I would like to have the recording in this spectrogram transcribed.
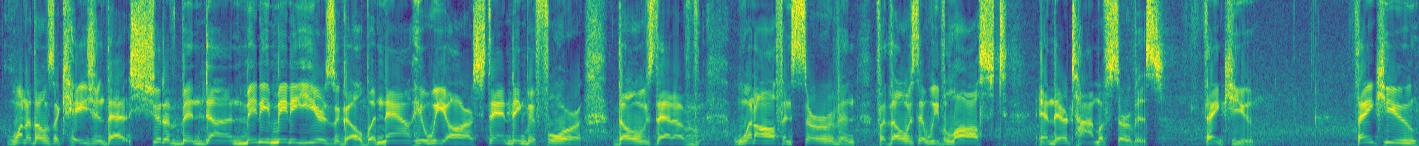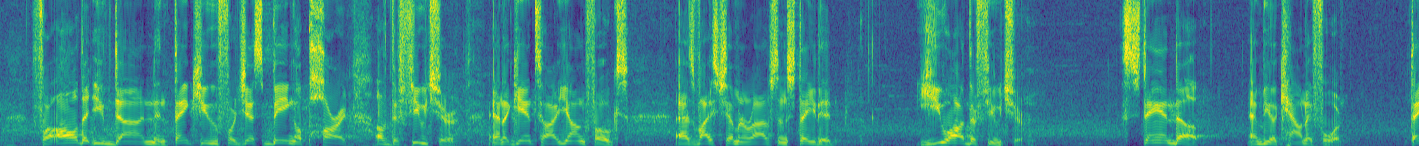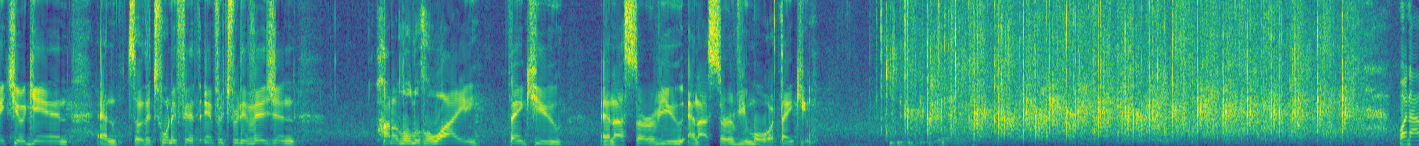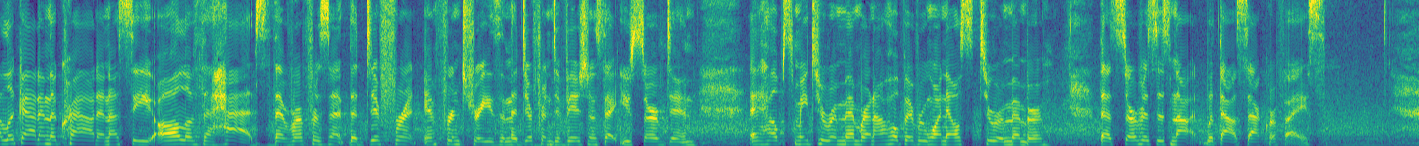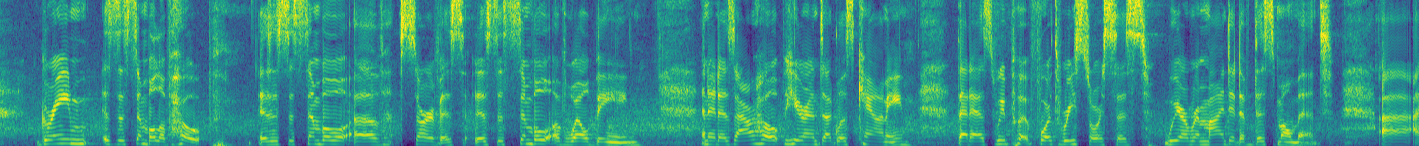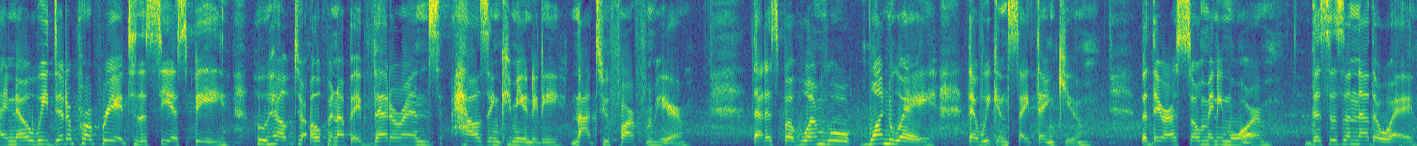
one of those occasions that should have been done many, many years ago, but now here we are standing before those that have went off and served and for those that we've lost in their time of service. Thank you. Thank you for all that you've done and thank you for just being a part of the future. And again, to our young folks, as Vice Chairman Robinson stated, you are the future. Stand up and be accounted for. Thank you again. And to the 25th Infantry Division, Honolulu, Hawaii, thank you. And I serve you and I serve you more. Thank you. When I look out in the crowd and I see all of the hats that represent the different infantries and the different divisions that you served in, it helps me to remember, and I hope everyone else to remember, that service is not without sacrifice. Green is a symbol of hope. It is a symbol of service. It is the symbol of well-being. And it is our hope here in Douglas County that as we put forth resources, we are reminded of this moment. Uh, I know we did appropriate to the CSB, who helped to open up a veterans housing community not too far from here. That is but one, one way that we can say thank you. But there are so many more. This is another way.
